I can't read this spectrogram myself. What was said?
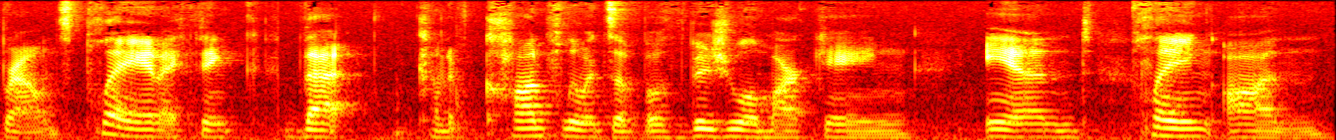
Brown's play. And I think that kind of confluence of both visual marking and playing on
